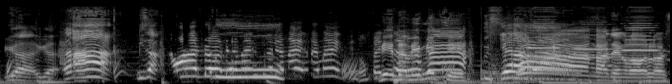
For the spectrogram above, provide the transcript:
Enggak, enggak. ah bisa Aduh, udah naik, udah naik, udah naik. Ini ada limit sih. ya Wah nggak ada yang lolos.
